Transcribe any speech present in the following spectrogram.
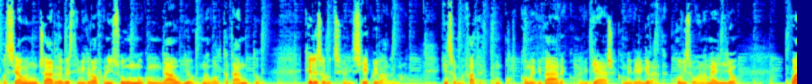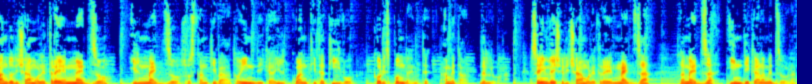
possiamo enunciare da questi microfoni Summo con Gaudio, una volta tanto, che le soluzioni si equivalgono. Insomma, fate un po' come vi pare, come vi piace, come vi aggrada o vi suona meglio. Quando diciamo le tre e mezzo, il mezzo sostantivato indica il quantitativo corrispondente a metà dell'ora. Se invece diciamo le tre e mezza, la mezza indica la mezz'ora.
